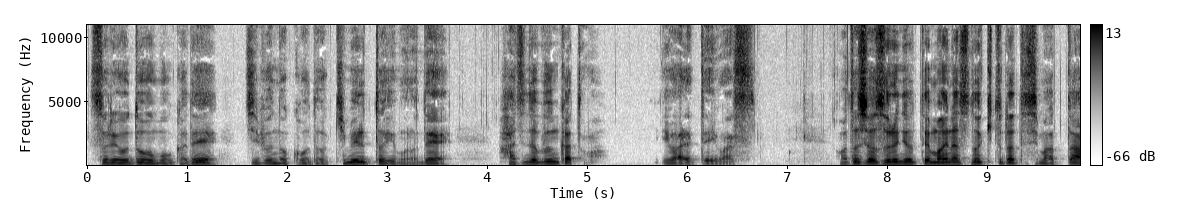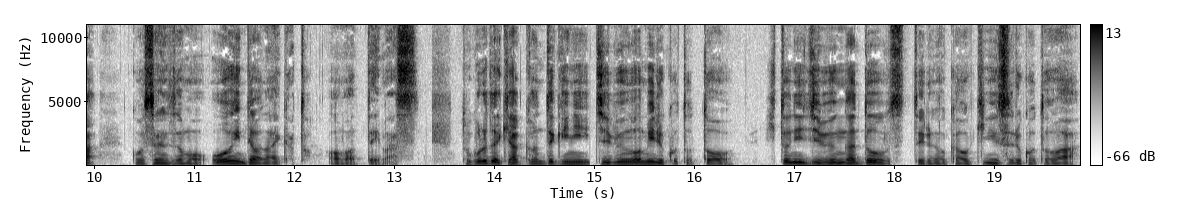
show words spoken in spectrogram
それをどう思うかで自分の行動を決めるというもので、恥の文化とも言われています。私はそれによってマイナスの気となってしまったご先祖も多いんではないかと思っています。ところで客観的に自分を見ることと人に自分がどう映っているのかを気にすることは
